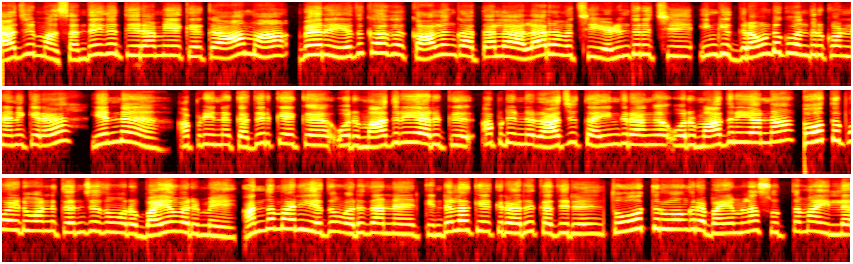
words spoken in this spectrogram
ராஜம்மா சந்தேகம் தீராமையே கேட்க ஆமா வேற எதுக்காக காலங்காத்தால அலாரம் வச்சு எழுந்திருச்சு? இங்க கிரவுண்டுக்கு வந்திருக்கோம்னு நினைக்கிற? என்ன? அப்படின்னு கதிர் கேட்க ஒரு மாதிரியா இருக்கு. அப்படின்னு ராஜு தயங்குறாங்க. ஒரு மாதிரியானா? தோத்து போயிடுவோம்னு தெரிஞ்சதும் ஒரு பயம் வருமே. அந்த மாதிரி எதுவும் வருதான்னு? கிண்டலா கேக்குறாரு கதிர். தோத்துருவோங்கிற பயம்லாம் சுத்தமா இல்ல. இல்ல.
